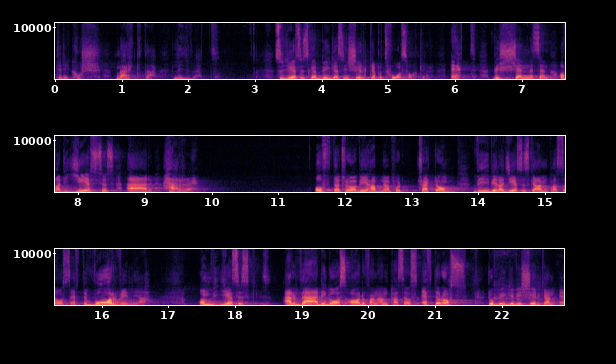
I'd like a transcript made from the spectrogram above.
till det korsmärkta livet. Så Jesus ska bygga sin kyrka på två saker. Ett, bekännelsen av att Jesus är Herre. Ofta tror jag vi hamnar på tvärtom. Vi vill att Jesus ska anpassa oss efter vår vilja. Om Jesus är värdig oss, ja, då får han anpassa oss efter oss. Då bygger vi kyrkan eh,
